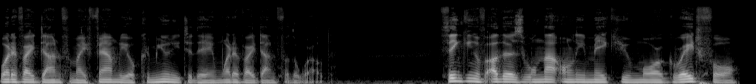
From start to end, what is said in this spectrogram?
What have I done for my family or community today? And what have I done for the world? Thinking of others will not only make you more grateful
